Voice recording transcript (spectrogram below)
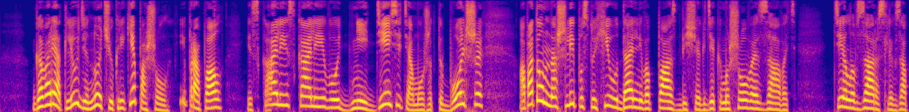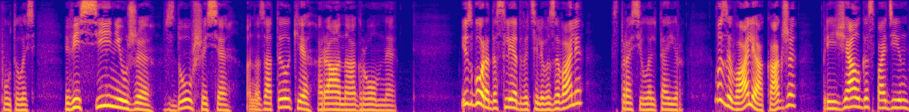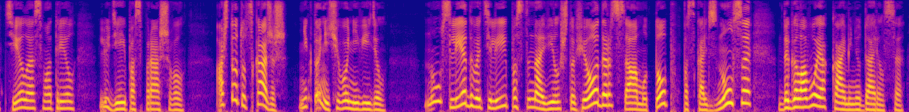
Говорят, люди ночью к реке пошел и пропал». Искали, искали его дней десять, а может и больше, а потом нашли пастухи у дальнего пастбища, где камышовая заводь. Тело в зарослях запуталось. Весь синий уже, вздувшийся, а на затылке рана огромная. «Из города следователя вызывали?» — спросил Альтаир. «Вызывали, а как же?» Приезжал господин, тело осмотрел, людей поспрашивал. «А что тут скажешь? Никто ничего не видел. Ну, следователь и постановил, что Федор сам утоп, поскользнулся, да головой о камень ударился.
